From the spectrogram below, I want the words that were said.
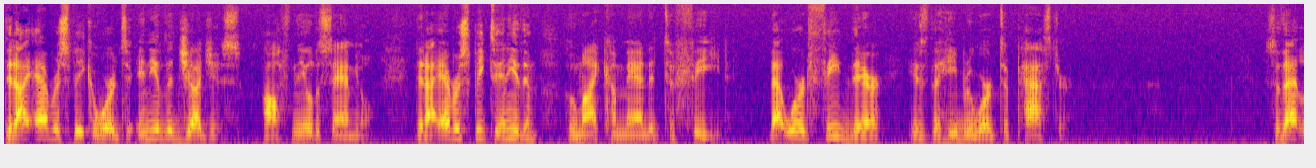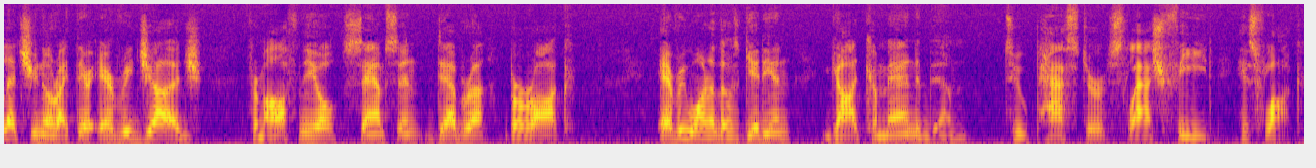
did I ever speak a word to any of the judges, Othniel to Samuel? Did I ever speak to any of them whom I commanded to feed? That word feed there is the Hebrew word to pastor. So that lets you know right there every judge from Othniel, Samson, Deborah, Barak, every one of those, Gideon, God commanded them to pastor slash feed his flock.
